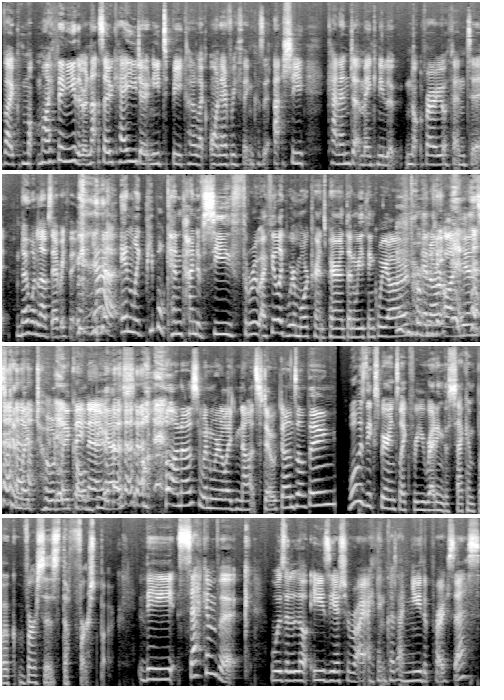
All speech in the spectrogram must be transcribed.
like m- my thing either and that's okay you don't need to be kind of like on everything because it actually can end up making you look not very authentic. No one loves everything. Yeah and like people can kind of see through i feel like we're more transparent than we think we are and our audience can like totally call bs on us when we're like not stoked on something. What was the experience like for you writing the second book versus the first book? The second book was a lot easier to write, I think, because I knew the process.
